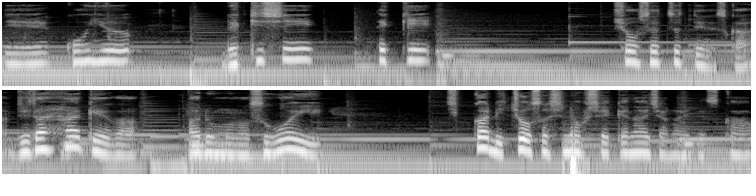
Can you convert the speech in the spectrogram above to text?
でこういう歴史的小説っていうんですか時代背景があるものすごいしっかり調査しなくちゃいけないじゃないですか。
